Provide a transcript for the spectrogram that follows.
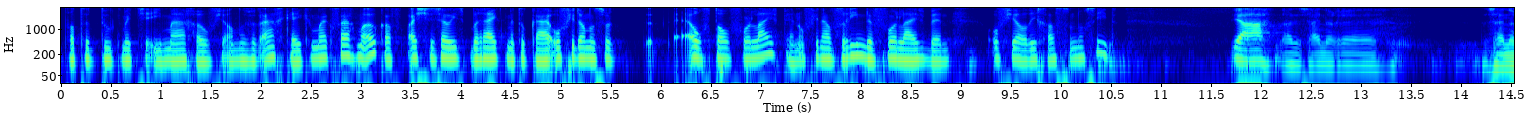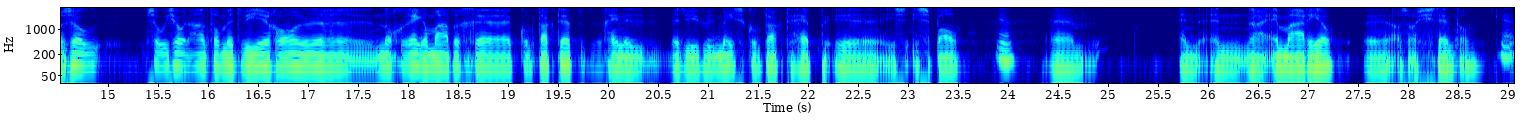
wat het doet met je imago of je anders wordt aangekeken. Maar ik vraag me ook af, als je zoiets bereikt met elkaar, of je dan een soort eh, elftal voor life bent. Of je nou vrienden voor life bent, of je al die gasten nog ziet. Ja, nou, er zijn er, eh, er zijn er zo, sowieso een aantal met wie je gewoon eh, nog regelmatig contact hebt. Degene met wie ik het meeste contact heb is, is Paul. Ja. Ehm, en, en, nou, en Mario eh, als assistent dan. Ja.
